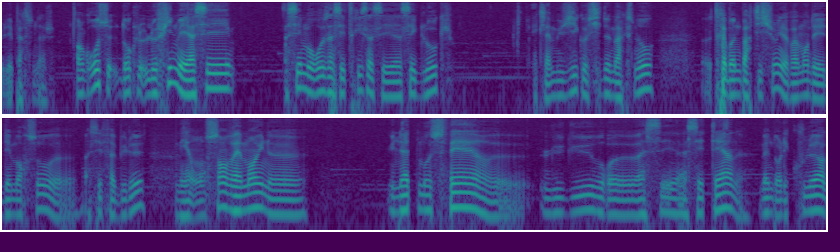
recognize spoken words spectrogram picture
les, personnages. En gros, donc le, film est assez, assez morose, assez triste, assez, assez glauque avec la musique aussi de Mark Snow. Euh, très bonne partition, il y a vraiment des, morceaux euh, assez fabuleux. Mais on sent vraiment une, une atmosphère euh, lugubre, assez, assez terne, même dans les couleurs.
